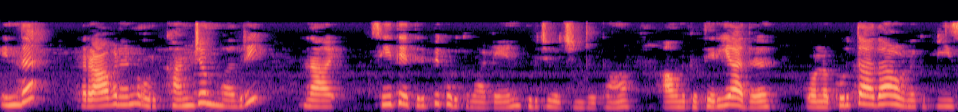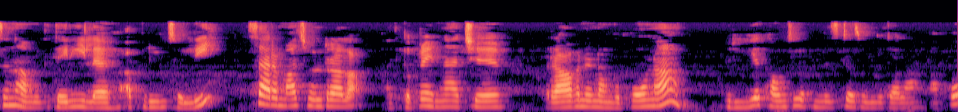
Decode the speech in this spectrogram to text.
இந்த ராவணன் ஒரு கஞ்சம் மாதிரி நான் சீத்தையை திருப்பி கொடுக்க மாட்டேன்னு பிடிச்சி வச்சுட்டு இருக்கான். அவனுக்கு தெரியாது. உன்னை கொடுத்தாதான் அவனுக்கு பீஸ்ன்னு அவனுக்கு தெரியல அப்படின்னு சொல்லி சரமா சொல்றாளாம். அதுக்கப்புறம் என்னாச்சு? ராவணன் அங்க போனா பெரிய கவுன்சில் ஆஃப் மினிஸ்டர்ஸ் வந்துட்டாலாம் அப்போ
